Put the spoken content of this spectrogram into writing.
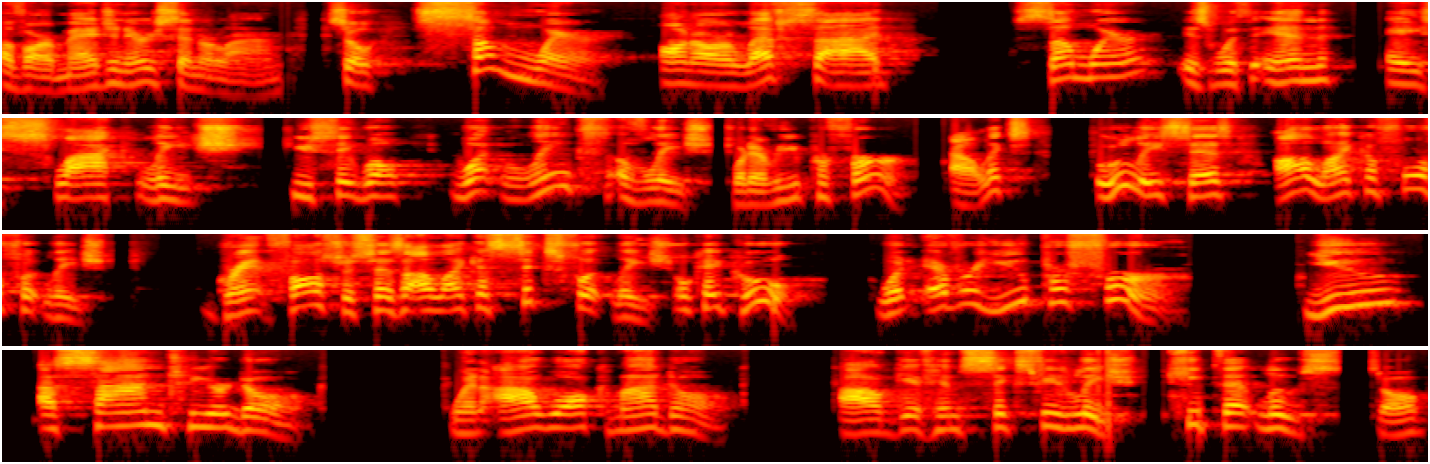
of our imaginary center line. So somewhere on our left side, somewhere is within a slack leash. You say, well, what length of leash? Whatever you prefer. Alex Ooley says, I like a four foot leash. Grant Foster says, I like a six foot leash. Okay, cool. Whatever you prefer, you assign to your dog. When I walk my dog, I'll give him six feet of leash. Keep that loose, dog.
